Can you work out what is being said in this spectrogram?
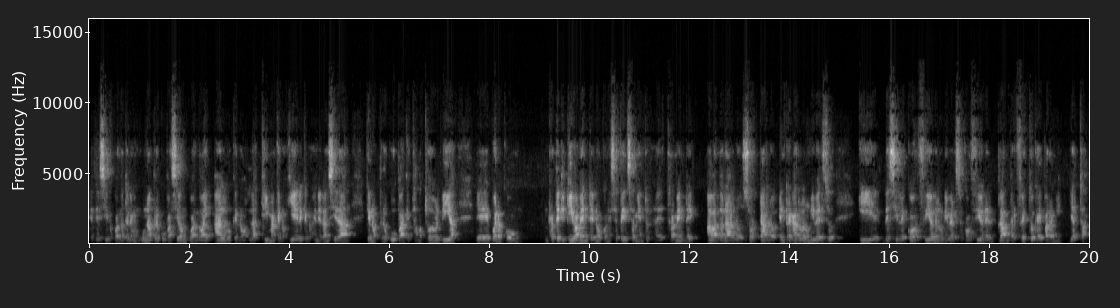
es decir, cuando tenemos una preocupación, cuando hay algo que nos lastima, que nos hiere, que nos genera ansiedad, que nos preocupa, que estamos todo el día, eh, bueno, repetitivamente, ¿no? Con ese pensamiento en nuestra mente, abandonarlo, soltarlo, entregarlo al universo y decirle, confío en el universo, confío en el plan perfecto que hay para mí. Ya está,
